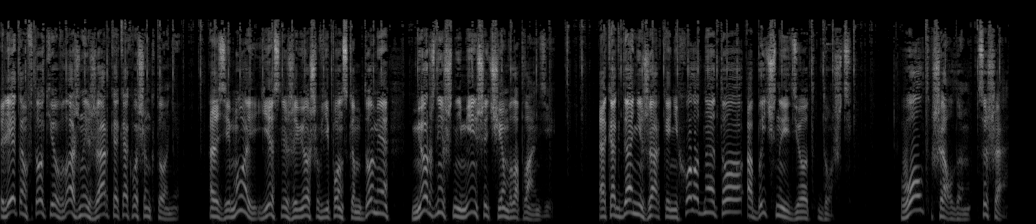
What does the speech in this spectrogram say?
Летом в Токио влажно и жарко, как в Вашингтоне. А зимой, если живешь в японском доме, мерзнешь не меньше, чем в Лапландии. А когда ни жарко и ни холодно, то обычно идет дождь. Уолт Шелдон, США.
